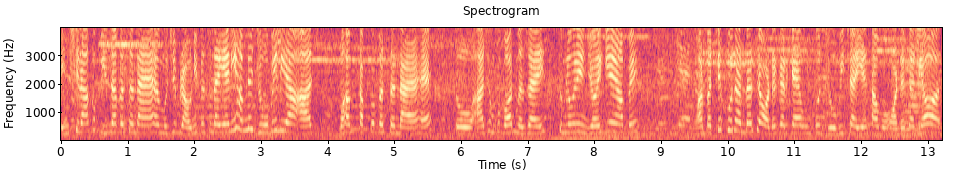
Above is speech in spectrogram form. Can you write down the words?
इन इंशिरा को पिज़्ज़ा पसंद आया है मुझे ब्राउनी पसंद आई यानी हमने जो भी लिया आज वो हम सबको पसंद आया है। तो आज हमको बहुत मज़ा आई। तुम लोगों ने इन्जॉय किया यहाँ पे? और बच्चे खुद अंदर से ऑर्डर करके आए उनको जो भी चाहिए था वो ऑर्डर कर लिया। और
